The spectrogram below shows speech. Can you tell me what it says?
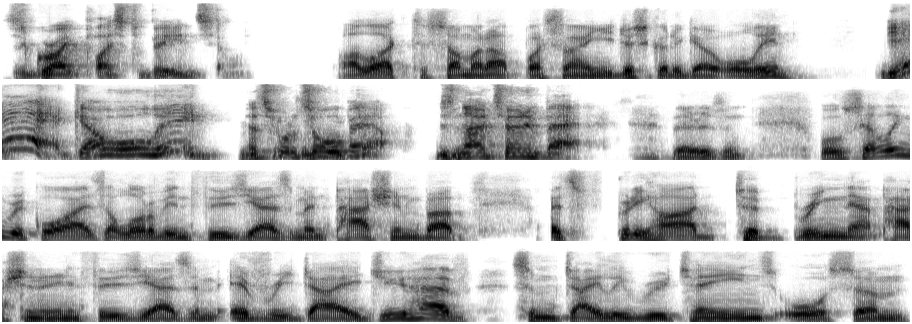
It's a great place to be in selling. I like to sum it up by saying you just got to go all in. Yeah, go all in. That's what it's all about. There's no turning back. There isn't. Well, selling requires a lot of enthusiasm and passion, but it's pretty hard to bring that passion and enthusiasm every day. Do you have some daily routines or some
